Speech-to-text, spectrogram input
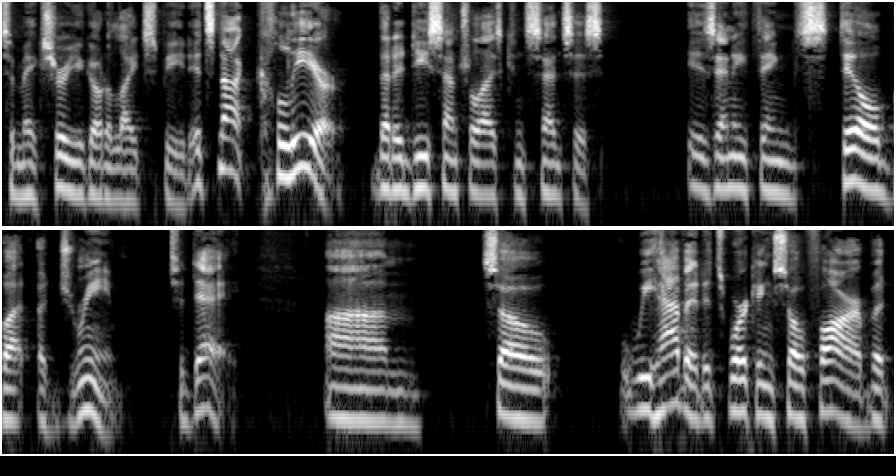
to make sure you go to light speed. It's not clear that a decentralized consensus is anything still but a dream today. Um, so we have it. It's working so far, but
